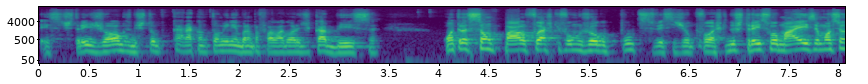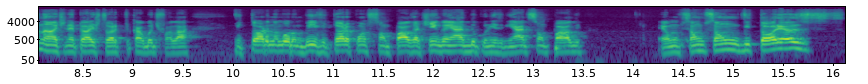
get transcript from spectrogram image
esses três jogos, bicho, tô, caraca, não tô me lembrando para falar agora de cabeça. Contra São Paulo, foi, acho que foi um jogo, putz, esse jogo foi, acho que dos três foi mais emocionante, né? Pela história que tu acabou de falar. Vitória no Morumbi, vitória contra São Paulo, já tinha ganhado do Corinthians, ganhado de São Paulo. É um, são, são vitórias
